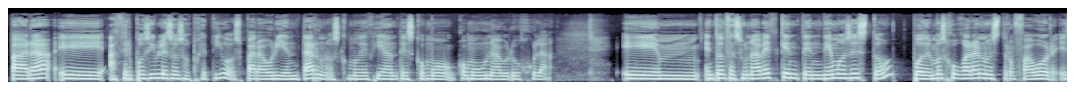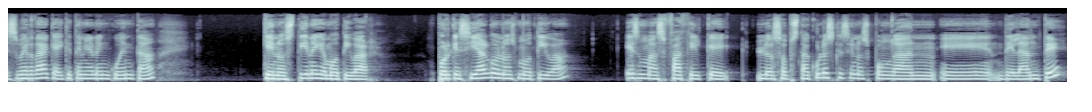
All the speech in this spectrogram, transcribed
para eh, hacer posibles esos objetivos, para orientarnos, como decía antes, como, como una brújula. Em, entonces, una vez que entendemos esto, podemos jugar a nuestro favor. Es verdad que hay que tener en cuenta que nos tiene que motivar, porque si algo nos motiva, es más fácil que los obstáculos que se nos pongan eh, delante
